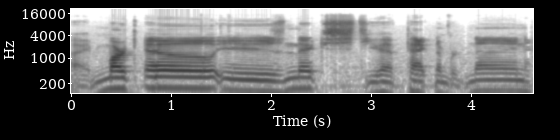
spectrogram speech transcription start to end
All right, Mark L is next. You have pack number nine.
